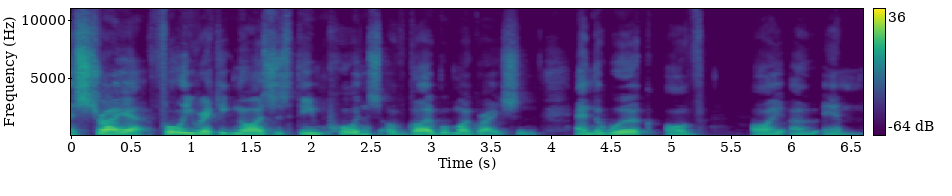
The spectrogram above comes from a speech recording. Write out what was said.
Australia fully recognises the importance of global migration and the work of IOM.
